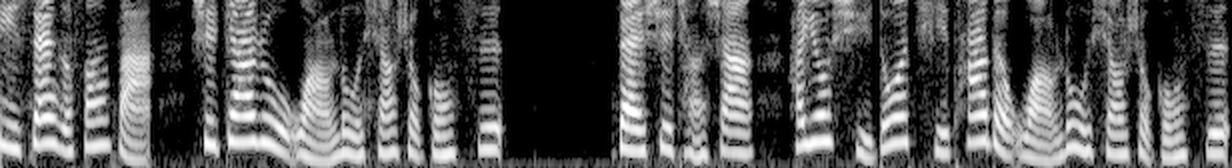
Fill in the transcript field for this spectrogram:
第三个方法是加入网络销售公司，在市场上还有许多其他的网络销售公司。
